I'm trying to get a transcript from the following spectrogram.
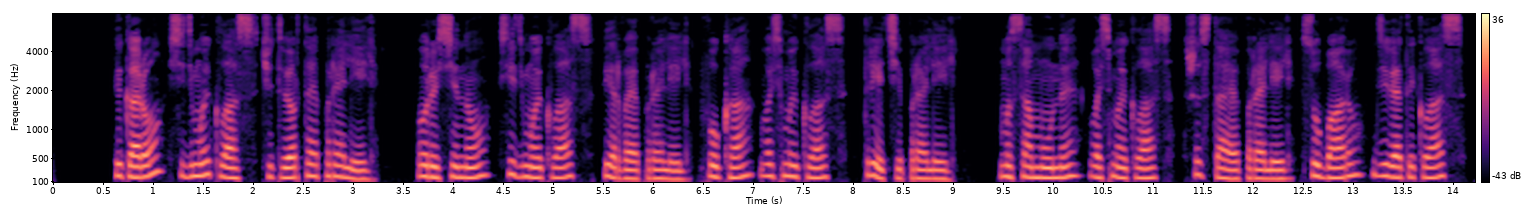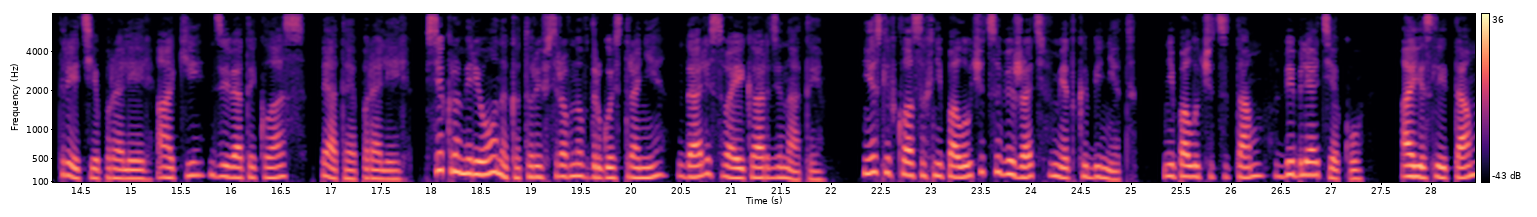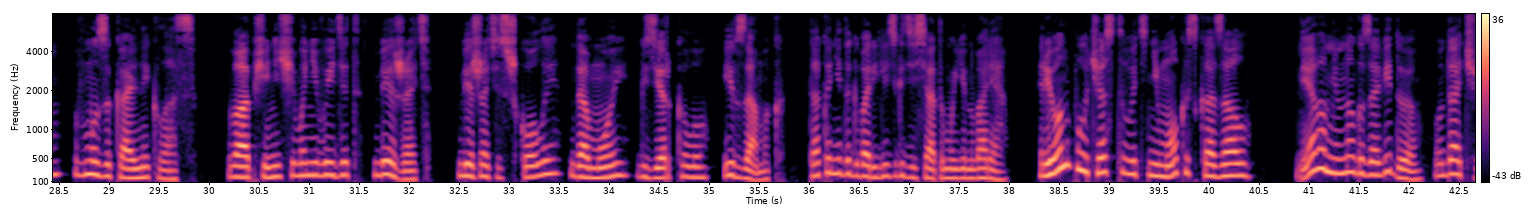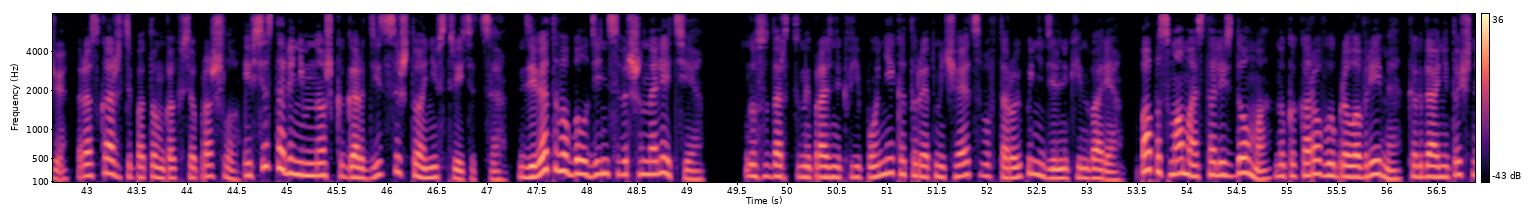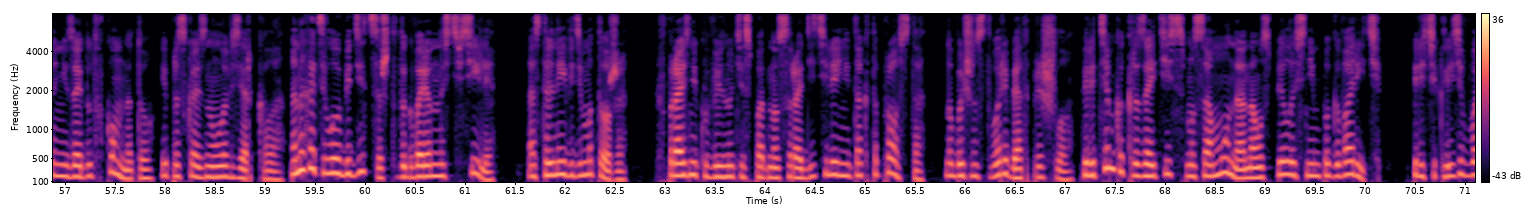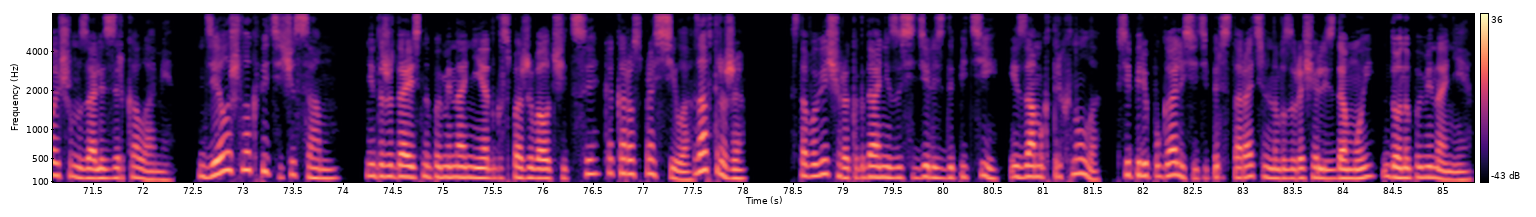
Кикаро, седьмой класс, четвертая параллель. Урасино, седьмой класс, первая параллель. Фука, восьмой класс, третья параллель. Масамуне, восьмой класс, шестая параллель. Субару, девятый класс, третья параллель. Аки, девятый класс, пятая параллель. Все, кроме Риона, который все равно в другой стране, дали свои координаты. Если в классах не получится, бежать в медкабинет. Не получится там, в библиотеку. А если и там, в музыкальный класс. Вообще ничего не выйдет, бежать. Бежать из школы, домой, к зеркалу и в замок. Так они договорились к 10 января. Рион поучаствовать не мог и сказал, «Я вам немного завидую. Удачи. Расскажете потом, как все прошло». И все стали немножко гордиться, что они встретятся. Девятого был день совершеннолетия. Государственный праздник в Японии, который отмечается во второй понедельник января. Папа с мамой остались дома, но Кокоро выбрала время, когда они точно не зайдут в комнату, и проскользнула в зеркало. Она хотела убедиться, что договоренность в силе. Остальные, видимо, тоже. В праздник увильнуть из-под носа родителей не так-то просто, но большинство ребят пришло. Перед тем, как разойтись с Масамуна, она успела с ним поговорить. Пересеклись в большом зале с зеркалами. Дело шло к пяти часам. Не дожидаясь напоминаний от госпожи волчицы, Кокоро спросила. «Завтра же?» С того вечера, когда они засиделись до пяти, и замок тряхнуло, все перепугались и теперь старательно возвращались домой до напоминания.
